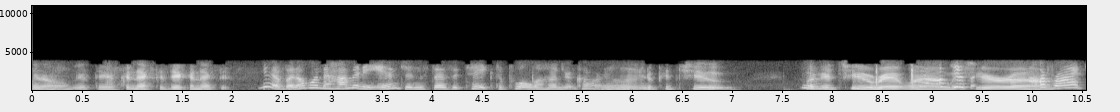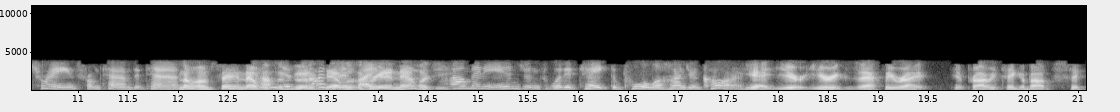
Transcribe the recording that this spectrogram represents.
you know, if they're connected, they're connected. Yeah, but I wonder how many engines does it take to pull a hundred cars? Mm, look at you. Look at you, Red Wine, I'm with just- your. Uh, I ride trains from time to time. no, I'm saying that was I'm a good. That was a like, great analogy. How many engines would it take to pull a hundred cars? Yeah, you're you're exactly right. It'd probably take about six.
